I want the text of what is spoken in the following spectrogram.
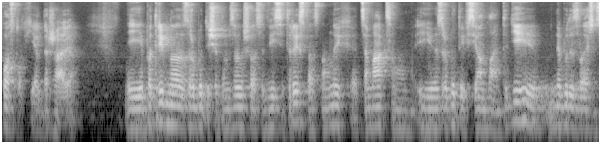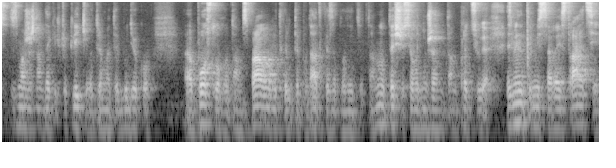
послуг є в державі. І потрібно зробити, щоб там залишилося 200-300 основних, це максимум, і зробити всі онлайн. Тоді не буде залежності. Ти зможеш на декілька кліків отримати будь-яку е, послугу, там справу відкрити, податки заплатити. Там ну те, що сьогодні вже там працює, змінити місце реєстрації,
